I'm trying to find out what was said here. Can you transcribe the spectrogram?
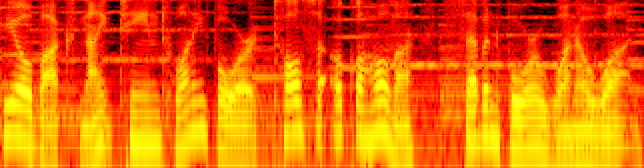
P.O. Box 1924, Tulsa, Oklahoma 74101.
